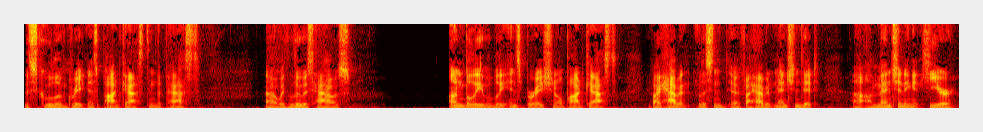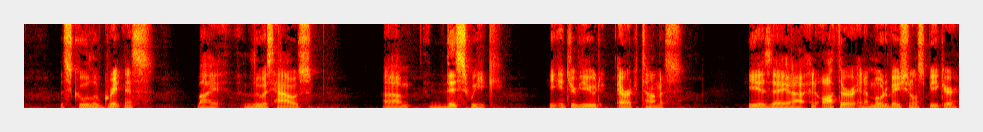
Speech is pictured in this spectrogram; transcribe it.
the School of Greatness podcast in the past uh, with Lewis Howes. Unbelievably inspirational podcast. If I haven't listened, if I haven't mentioned it, uh, I'm mentioning it here. The School of Greatness by Lewis Howes. Um, this week, he interviewed Eric Thomas. He is a uh, an author and a motivational speaker.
